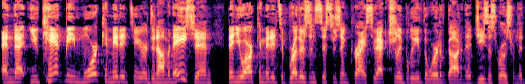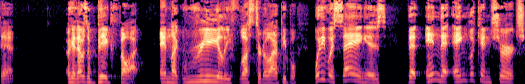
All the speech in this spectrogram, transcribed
and that you can't be more committed to your denomination than you are committed to brothers and sisters in Christ who actually believe the word of God and that Jesus rose from the dead. Okay, that was a big thought and like really flustered a lot of people. What he was saying is that in the Anglican church,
